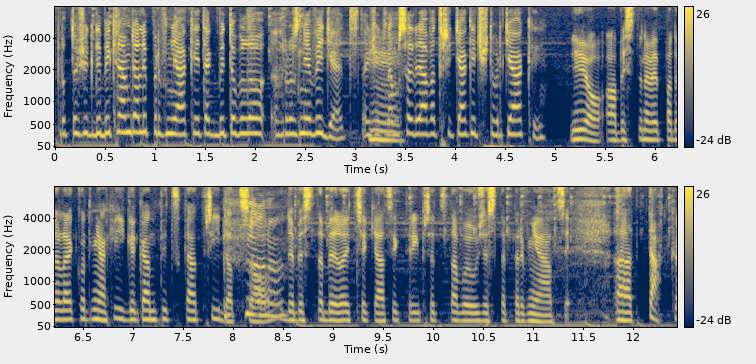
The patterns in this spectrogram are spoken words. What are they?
Protože kdyby k nám dali prvňáky, tak by to bylo hrozně vidět. Takže hmm. k nám museli dávat třetíáky, čtvrtáky. Jo, abyste nevypadali jako nějaký gigantická třída, co? No, no. Kdybyste byli třetíáci, kteří představují, že jste prvňáci. Uh, tak,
